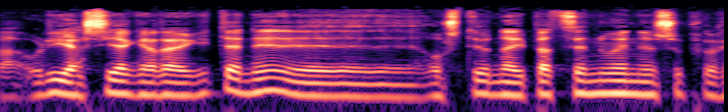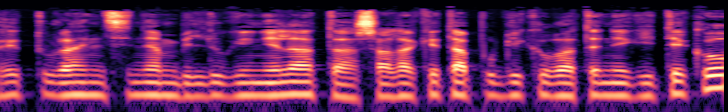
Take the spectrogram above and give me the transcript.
Ba, hori hasiak gara egiten, eh? E, osteo nahi patzen nuen subprefektura entzinean bildu ginela eta salaketa publiko baten egiteko,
